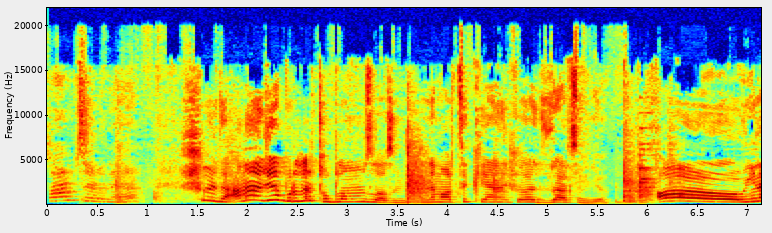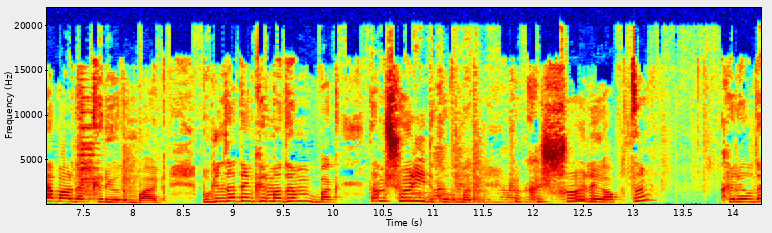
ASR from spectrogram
Tam zemine. Şurada ama önce buraları toplamamız lazım. Annem artık yani şuraları düzelsin diyor. Aa yine bardak kırıyordum bak. Bugün zaten kırmadım. Bak tam şöyleydi kolum bak. Şu şöyle yaptım. Kırıldı.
